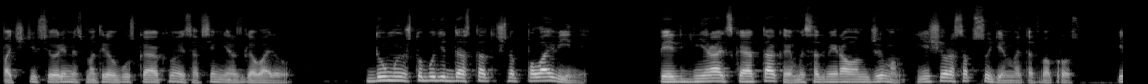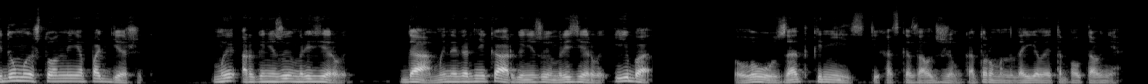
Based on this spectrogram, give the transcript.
почти все время смотрел в узкое окно и совсем не разговаривал. «Думаю, что будет достаточно половины. Перед генеральской атакой мы с адмиралом Джимом еще раз обсудим этот вопрос. И думаю, что он меня поддержит. Мы организуем резервы. Да, мы наверняка организуем резервы, ибо «Лу, заткнись», – тихо сказал Джим, которому надоела эта болтовня.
